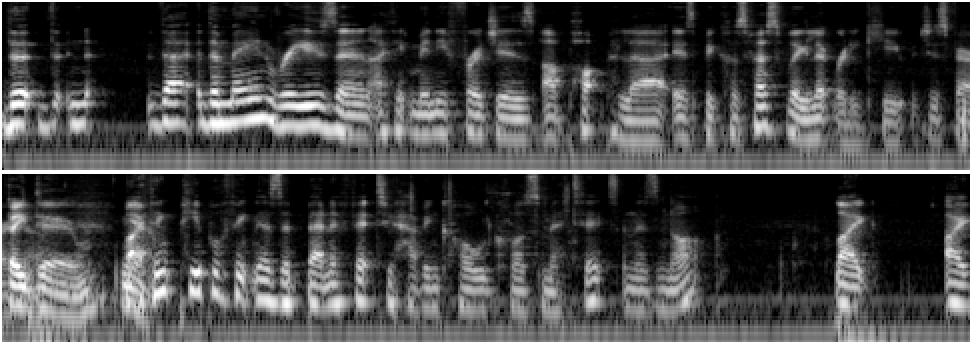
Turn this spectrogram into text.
the the. The, the main reason I think mini fridges are popular is because first of all they look really cute, which is fair They enough. do, But I think people think there's a benefit to having cold cosmetics, and there's not. Like I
